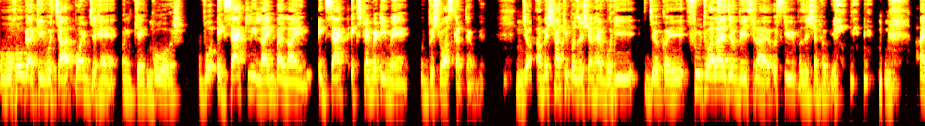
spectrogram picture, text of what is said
वो होगा कि वो चार पॉइंट जो हैं उनके। कोर वो exactly line by line exact extremity में विश्वास करते होंगे हम्म। जो अमित शाह की पोजीशन है वही जो कोई फ्रूट वाला है जो बेच रहा है उसकी भी पोजीशन होगी I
